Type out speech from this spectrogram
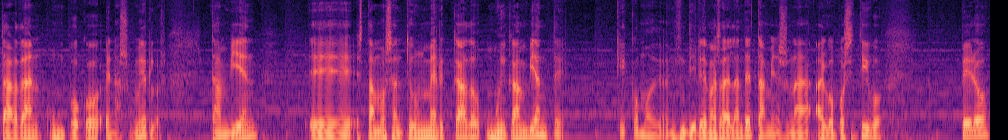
tardan un poco en asumirlos. También eh, estamos ante un mercado muy cambiante, que como diré más adelante también es algo positivo, pero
